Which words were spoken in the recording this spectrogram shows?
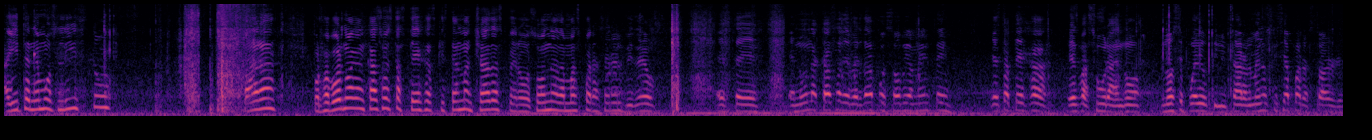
ahí tenemos listo para por favor no hagan caso a estas tejas que están manchadas pero son nada más para hacer el video. Este en una casa de verdad pues obviamente esta teja es basura no no se puede utilizar al menos que sea para starter.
